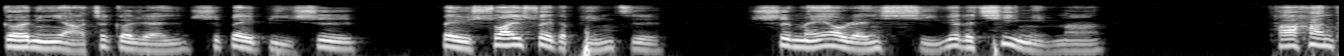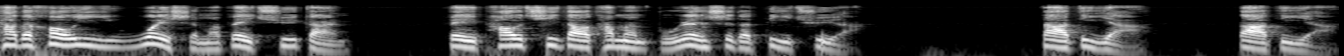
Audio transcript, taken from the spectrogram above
哥尼亚这个人是被鄙视、被摔碎的瓶子，是没有人喜悦的器皿吗？他和他的后裔为什么被驱赶，被抛弃到他们不认识的地去啊？大地呀！大地呀，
